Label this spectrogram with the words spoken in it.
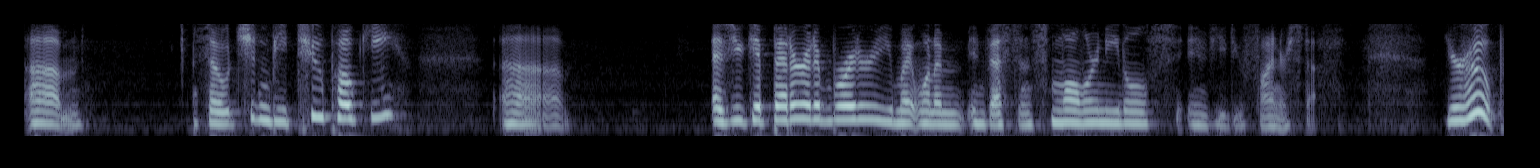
um, so it shouldn't be too pokey. Uh, as you get better at embroidery, you might want to invest in smaller needles if you do finer stuff. Your hoop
